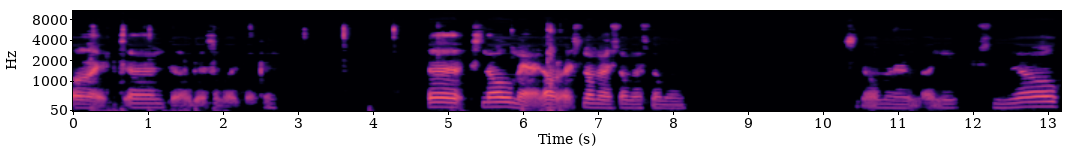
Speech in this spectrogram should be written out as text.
Alright and uh, I guess I'm like okay uh, snowman. Alright, snowman, snowman, snowman. Snowman, I need snow.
